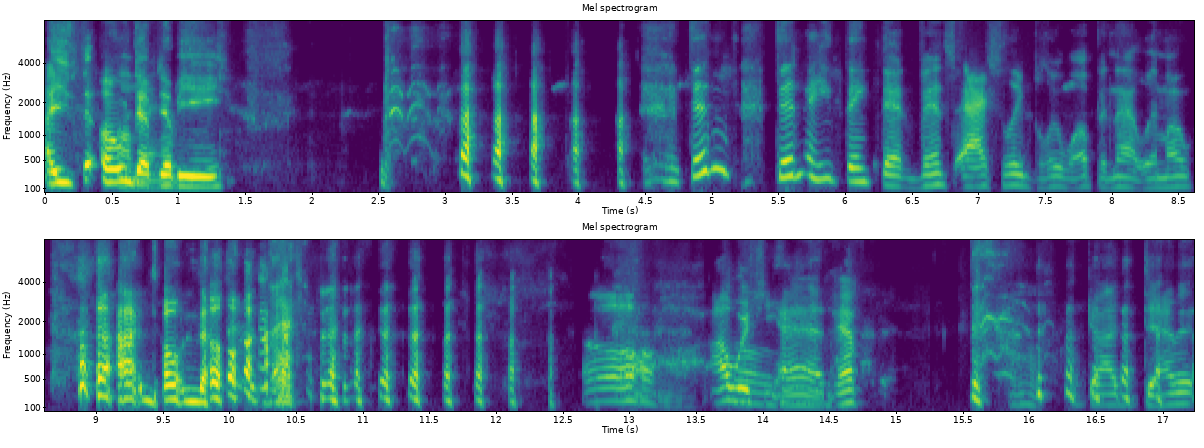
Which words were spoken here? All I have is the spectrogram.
I used to own Oh. WWE. didn't didn't he think that Vince actually blew up in that limo? I don't know. Oh, I wish Oh, he man. had. Af- oh, God damn it.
